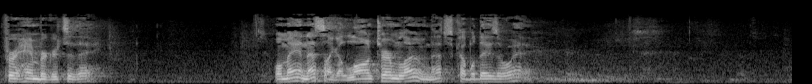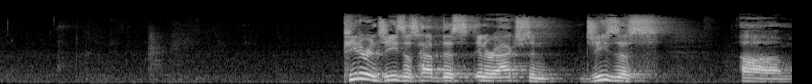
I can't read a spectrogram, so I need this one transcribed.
for a hamburger today. Well, man, that's like a long term loan. That's a couple days away. Peter and Jesus have this interaction. Jesus, um,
